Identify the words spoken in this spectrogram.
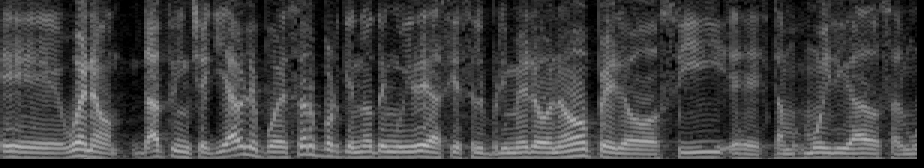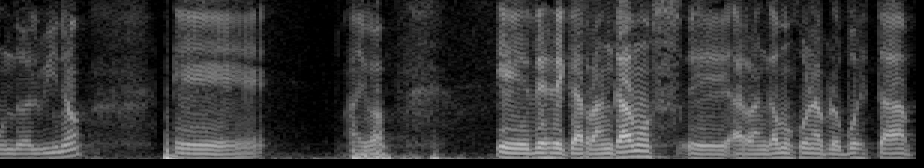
Eh, bueno, dato inchequeable puede ser porque no tengo idea si es el primero o no, pero sí eh, estamos muy ligados al mundo del vino. Eh, ahí va. Eh, desde que arrancamos, eh, arrancamos con una propuesta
